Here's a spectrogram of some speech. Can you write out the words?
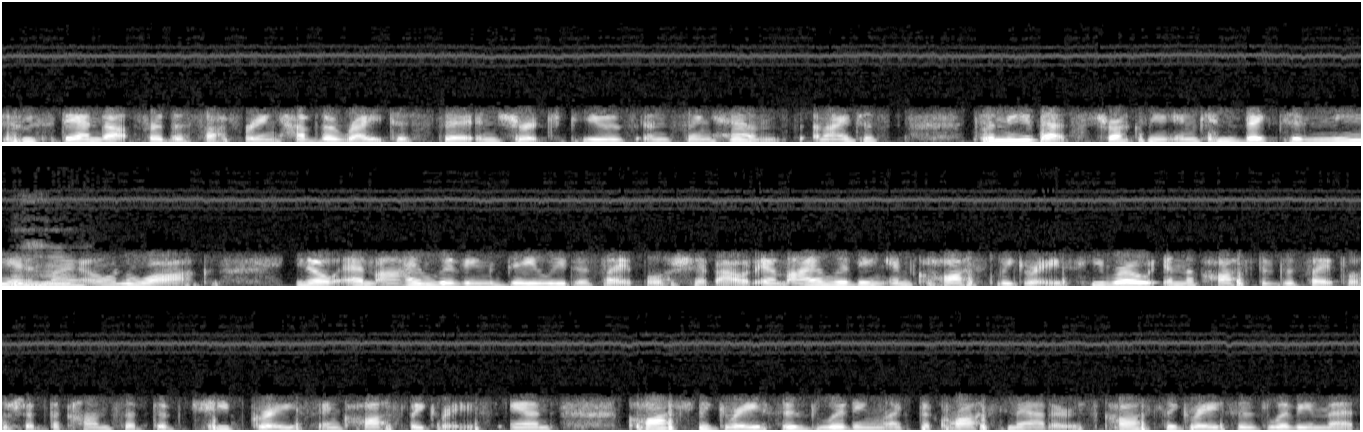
who stand up for the suffering have the right to sit in church pews and sing hymns? And I just, to me, that struck me and convicted me mm-hmm. in my own walk you know, am I living daily discipleship out? Am I living in costly grace? He wrote in The Cost of Discipleship the concept of cheap grace and costly grace. And costly grace is living like the cross matters. Costly grace is living that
